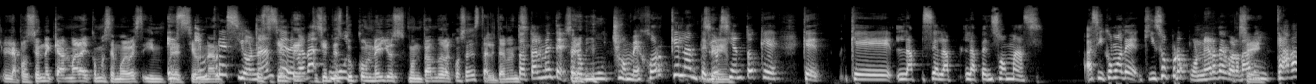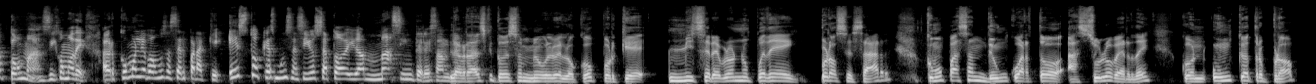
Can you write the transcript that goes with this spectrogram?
la posición de cámara y cómo se mueve es impresionante. Es impresionante, de verdad. Te sientes tú con ellos montando la cosa esta, literalmente. Totalmente, pero mucho mejor que la anterior. Siento que, que, que la, se la, la pensó más. Así como de quiso proponer de verdad en cada toma, así como de a ver cómo le vamos a hacer para que esto que es muy sencillo sea todavía más interesante. La verdad es que todo eso me vuelve loco porque mi cerebro no puede procesar cómo pasan de un cuarto azul o verde con un que otro prop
